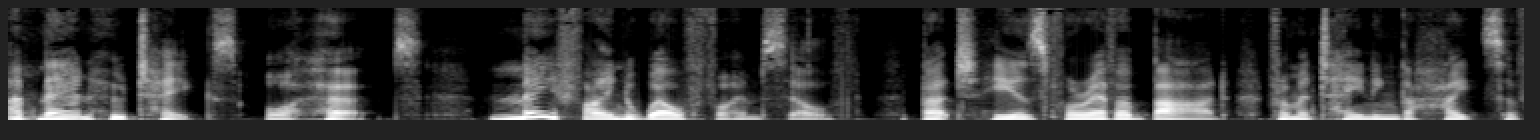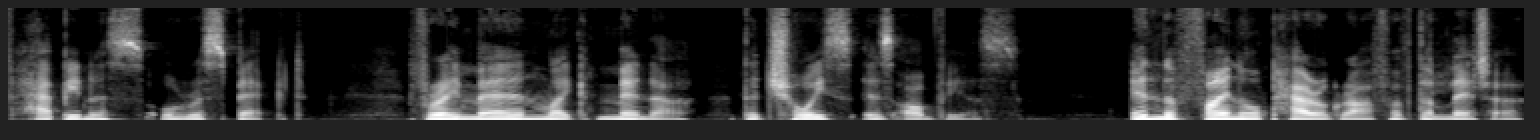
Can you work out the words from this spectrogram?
A man who takes or hurts may find wealth for himself, but he is forever barred from attaining the heights of happiness or respect. For a man like Menna, the choice is obvious. In the final paragraph of the letter,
